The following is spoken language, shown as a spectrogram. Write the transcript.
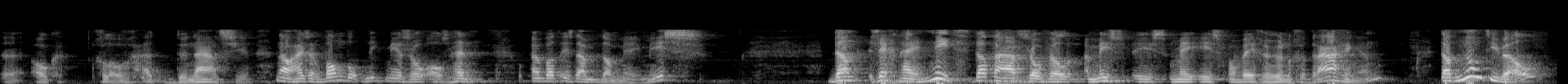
uh, ook gelovigen uit de natie. Nou, hij zegt, wandelt niet meer zoals hen. En wat is daar dan mee mis? Dan zegt hij niet dat daar zoveel mis is, mee is vanwege hun gedragingen. Dat noemt hij wel,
